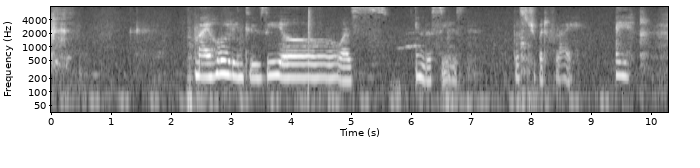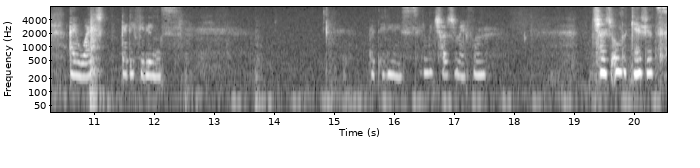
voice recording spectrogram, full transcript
my whole inclusio was in the series. The stupid fly. I I watched Gutty Feelings. But anyways, let me charge my phone. Charge all the gadgets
